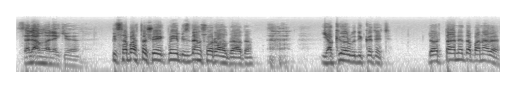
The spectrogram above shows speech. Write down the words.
Selamünaleyküm. Bir sabah da şu ekmeği bizden sonra al be adam. Yakıyor bu dikkat et. Dört tane de bana ver.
